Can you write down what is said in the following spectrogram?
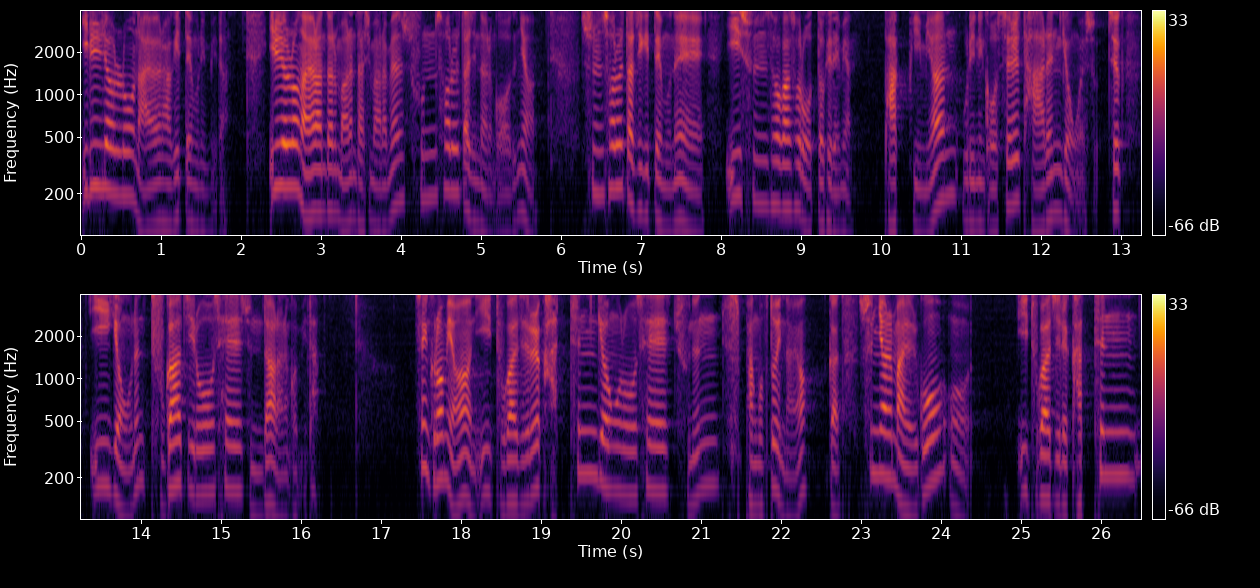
일렬로 나열하기 때문입니다. 일렬로 나열한다는 말은 다시 말하면 순서를 따진다는 거거든요. 순서를 따지기 때문에 이 순서가 서로 어떻게 되면 바뀌면 우리는 그것을 다른 경우의 수, 즉 이 경우는 두 가지로 세 준다라는 겁니다. 선생님 그러면 이 두 가지를 같은 경우로 세 주는 방법도 있나요? 그러니까 순열 말고 어, 이 두 가지를 같은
